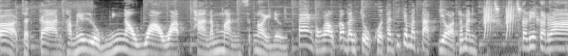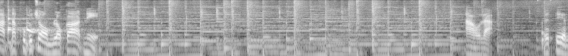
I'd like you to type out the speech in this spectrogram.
ก็จัดการทำให้หลุมนี่เงาวาววับทาน้ำมันสักหน่อยหนึ่ง แป้งของเราก็บรรจุขวดแทนที่จะมาตักหยอดถ้ามันกระเรียกกระราดนะคุณผู้ชมเราก็นี่ เอาละแล้วเตรียม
